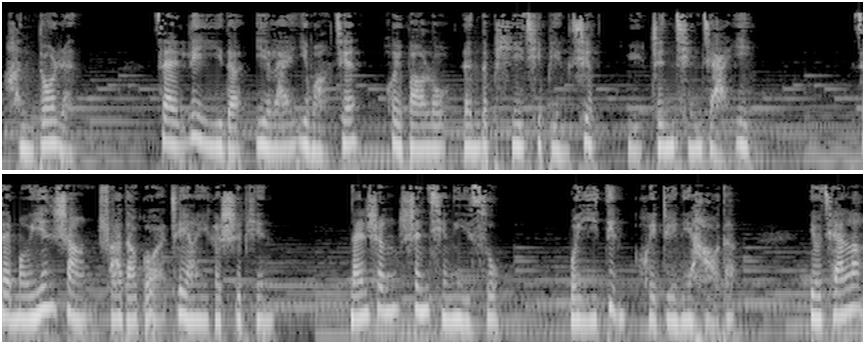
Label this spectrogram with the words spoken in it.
很多人。在利益的一来一往间。会暴露人的脾气秉性与真情假意。在某音上刷到过这样一个视频：男生深情一诉，我一定会对你好的，有钱了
